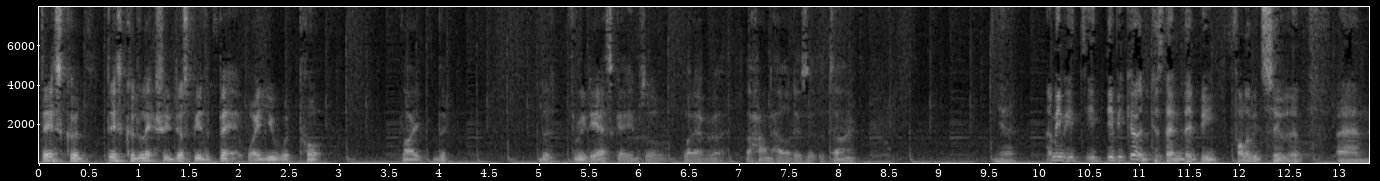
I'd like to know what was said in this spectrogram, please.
This could this could literally just be the bit where you would put like the the 3DS games or whatever the handheld is at the time. Yeah, I mean, it, it, it'd be good because then they'd be following suit of um,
